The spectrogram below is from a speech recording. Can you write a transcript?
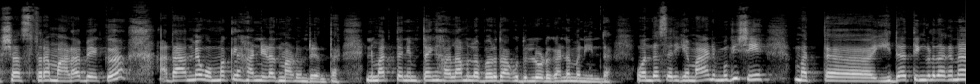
ಶಾಸ್ತ್ರ ಮಾಡಬೇಕು. ಅದಾದ್ಮೇಲೆ ಒಮ್ಮಕ್ಳೆ ಹಣ್ಣು ಇಡೋದು ಮಾಡೋಣ್ರಿ ಅಂತ. ಮತ್ತೆ ನಿಮ್ಮ ತಂಗಿ ಹಲಾಮಲ ಬರೋದಾಗೋದಿಲ್ಲ ನೋಡು ಗಂಡ ಮನೆಯಿಂದ. ಒಂದೇ ಸರಿಗೆ ಮಾಡಿ ಮುಗಿಸಿ, ಮತ್ತು ಇದ ತಿಂಗಳದಾಗನ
